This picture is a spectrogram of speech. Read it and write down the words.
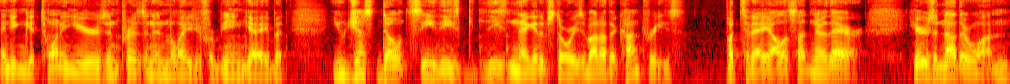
And you can get 20 years in prison in Malaysia for being gay, but you just don't see these these negative stories about other countries. but today all of a sudden they're there. Here's another one.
